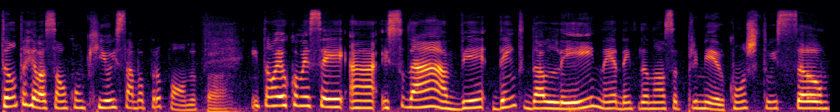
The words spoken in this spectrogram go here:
tanta relação com o que eu estava propondo. Tá. Então eu comecei a estudar, a ver dentro da lei, né, dentro da nossa primeiro Constituição,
